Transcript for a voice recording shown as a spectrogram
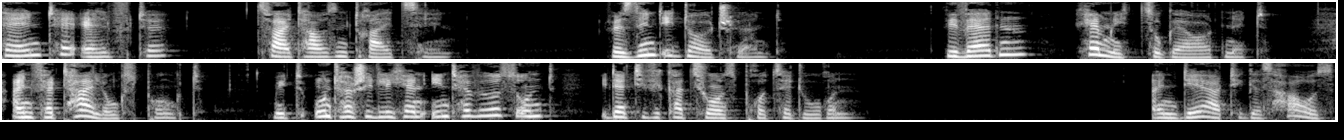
10.11.2013. Wir sind in Deutschland. Wir werden Chemnitz zugeordnet. Ein Verteilungspunkt mit unterschiedlichen Interviews und Identifikationsprozeduren. Ein derartiges Haus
